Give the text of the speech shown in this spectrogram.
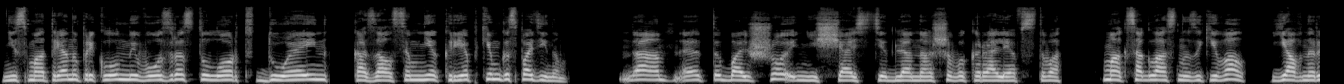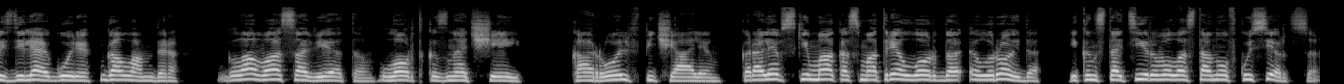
Несмотря на преклонный возраст, лорд Дуэйн казался мне крепким господином. Да, это большое несчастье для нашего королевства, Маг согласно закивал, явно разделяя горе Галландера. Глава совета, лорд казначей, король в печали. Королевский маг осмотрел лорда Элройда и констатировал остановку сердца.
